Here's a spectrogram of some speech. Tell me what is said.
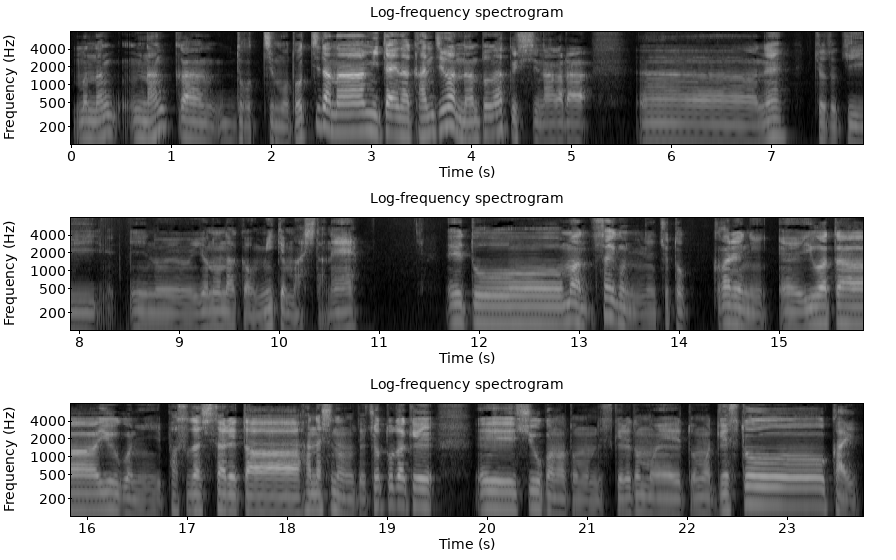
まあなん、なんか、どっちもどっちだなみたいな感じはなんとなくしながら、うーん、ね、ちょっとき、の世の中を見てましたね。えっ、ー、と、まあ、最後にね、ちょっと彼に、えー、岩田優吾にパス出しされた話なので、ちょっとだけ、えー、しようかなと思うんですけれども、えっ、ー、と、まあ、ゲスト会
